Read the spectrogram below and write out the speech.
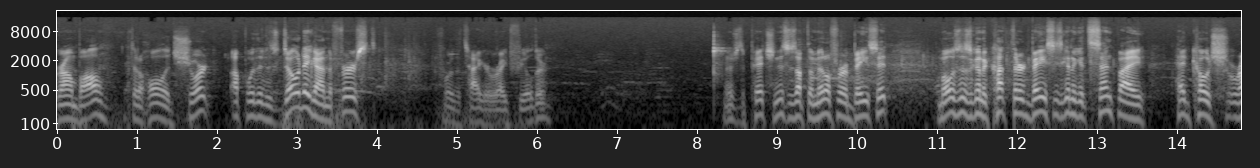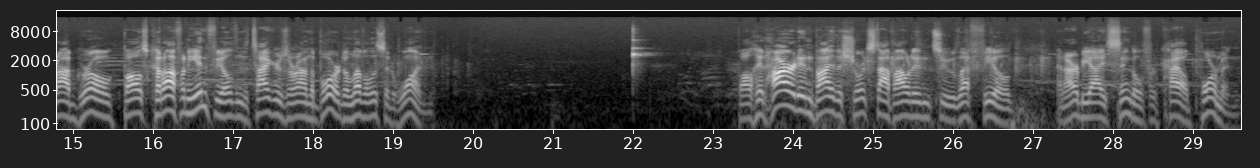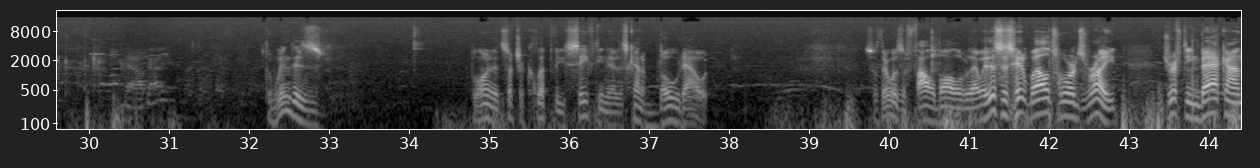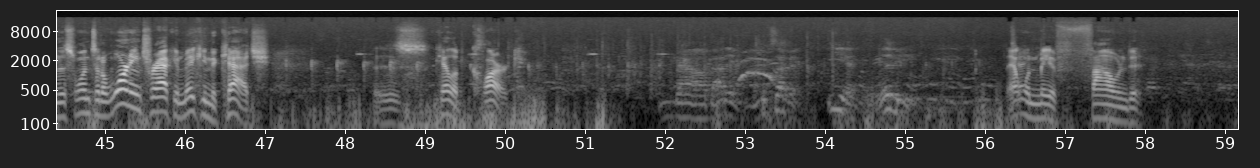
Ground ball to the hole. It's short. Up with it is Dodig on the first for the Tiger right fielder. There's the pitch, and this is up the middle for a base hit. Moses is going to cut third base. He's going to get sent by head coach Rob Groh. Ball's cut off on the infield, and the Tigers are on the board to level this at one. Ball hit hard in by the shortstop out into left field. An RBI single for Kyle Porman. The wind is blowing at such a clip, the safety net is kind of bowed out. So if there was a foul ball over that way, this is hit well towards right. Drifting back on this one to the warning track and making the catch is Caleb Clark. That one may have found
